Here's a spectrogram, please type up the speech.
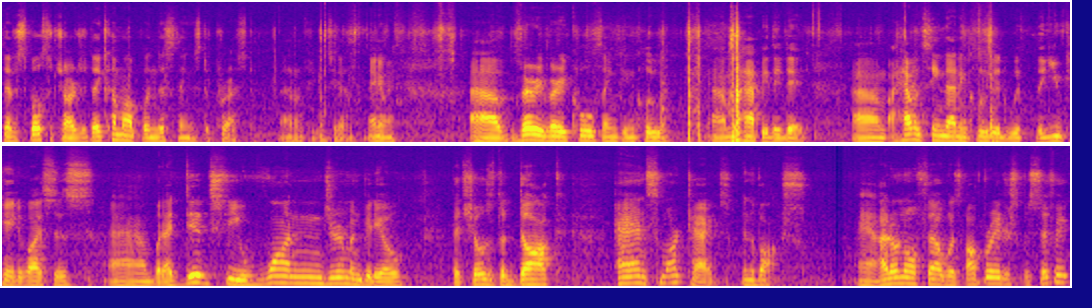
that are supposed to charge it, they come up when this thing is depressed. I don't know if you can see that. Anyway, uh, very, very cool thing to include. I'm happy they did. Um, I haven't seen that included with the UK devices, uh, but I did see one German video that shows the dock and smart tags in the box. And I don't know if that was operator specific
